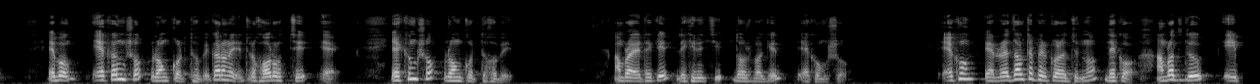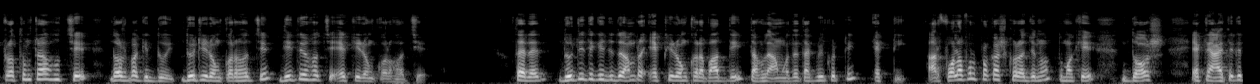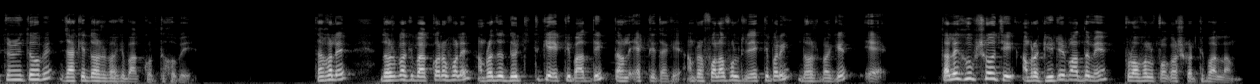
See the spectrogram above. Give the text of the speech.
এবং একাংশ রং করতে হবে, কারণ এটার হর হচ্ছে এক। একাংশ রং করতে হবে। আমরা এটাকে লিখে নিচ্ছি দশ ভাগের এক অংশ। এখন এর রেজাল্টটা বের করার জন্য দেখো, আমরা যদি এই প্রথমটা হচ্ছে দশ ভাগের দুই, দুইটি রং করা হচ্ছে, দ্বিতীয় হচ্ছে একটি রং করা হচ্ছে। তাহলে দুটি থেকে যদি আমরা একটি রং করা বাদ দিই, তাহলে আমাদের থাকবে কোটি একটি। আর ফলাফল প্রকাশ করার জন্য তোমাকে দশ একটি আয়তক্ষেত্র নিতে হবে, যাকে দশ ভাগে ভাগ করতে হবে। তাহলে দশ ভাগে ভাগ করার ফলে আমরা যদি দুইটি থেকে একটি বাদ দিই, তাহলে একটি থাকে। আমরা ফলাফলটি দেখতে পারি, দশ ভাগের এক। তাহলে খুব সহজেই আমরা গ্রিডের মাধ্যমে ফলাফল প্রকাশ করতে পারলাম।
